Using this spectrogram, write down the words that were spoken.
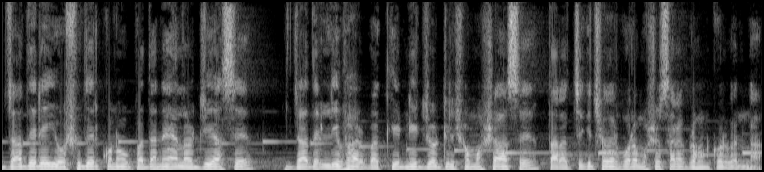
যাদের এই ওষুধের কোনো উপাদানে অ্যালার্জি আছে, যাদের লিভার বা কিডনির জটিল সমস্যা আছে, তারা চিকিৎসকের পরামর্শ ছাড়া গ্রহণ করবেন না।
